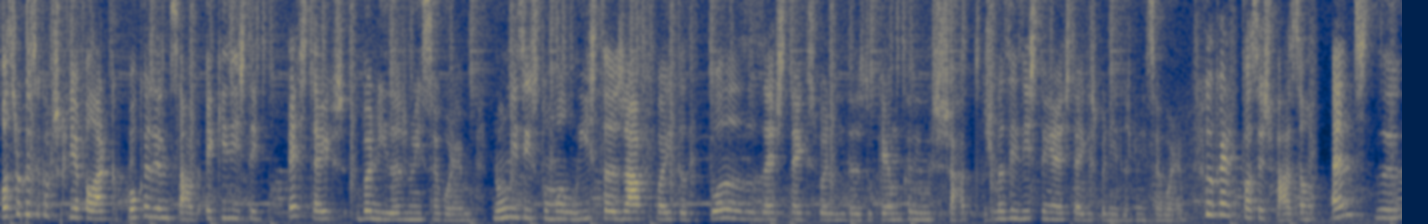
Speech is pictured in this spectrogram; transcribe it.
Outra coisa que eu vos queria falar que pouca gente sabe é que existem hashtags banidas no Instagram. Não existe uma lista já feita de todas as hashtags banidas, o que é um bocadinho chato, mas existem hashtags banidas no Instagram. O que eu quero que vocês façam antes de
